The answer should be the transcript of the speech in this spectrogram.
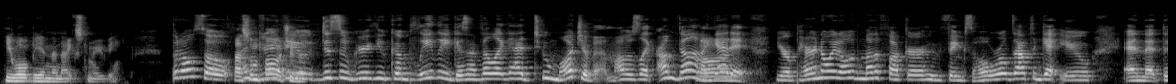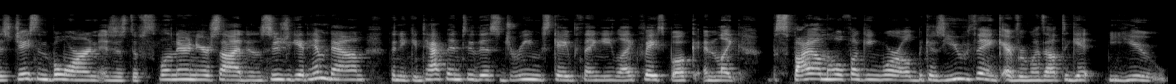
He won't be in the next movie. But also, That's I agree with you, disagree with you completely because I felt like I had too much of him. I was like, I'm done. I get Um, it. You're a paranoid old motherfucker who thinks the whole world's out to get you, and that this Jason Bourne is just a splinter in your side. And as soon as you get him down, then you can tap into this dreamscape thingy like Facebook and like spy on the whole fucking world because you think everyone's out to get you.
